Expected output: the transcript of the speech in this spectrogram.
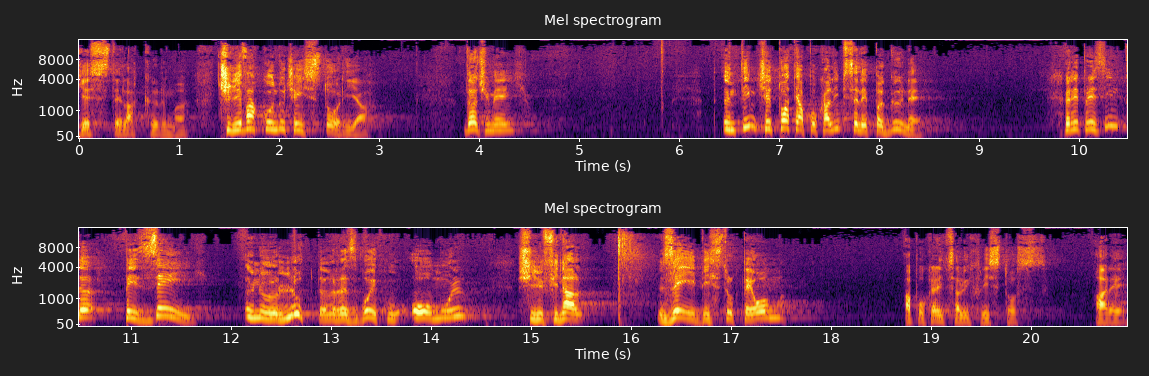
este la cârmă, cineva conduce istoria. Dragii mei, în timp ce toate apocalipsele păgâne reprezintă pe zei în luptă, în război cu omul și în final zeii distrug pe om, Apocalipsa lui Hristos are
